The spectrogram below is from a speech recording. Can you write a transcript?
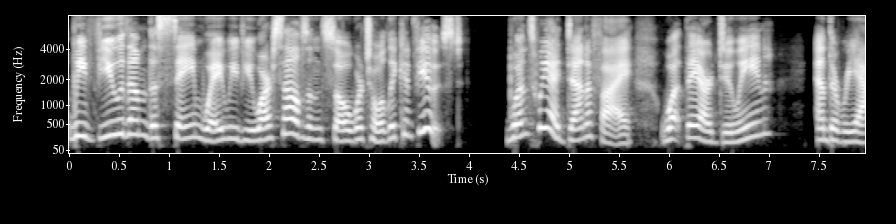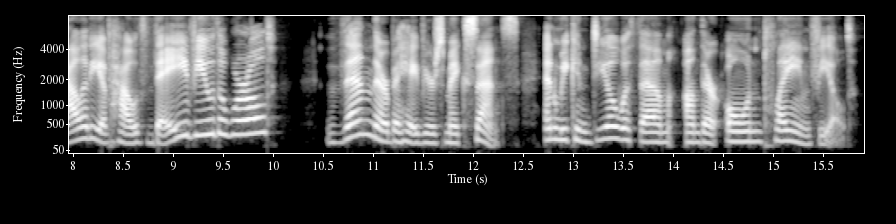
We view them the same way we view ourselves, and so we're totally confused. Once we identify what they are doing and the reality of how they view the world, then their behaviors make sense and we can deal with them on their own playing field.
